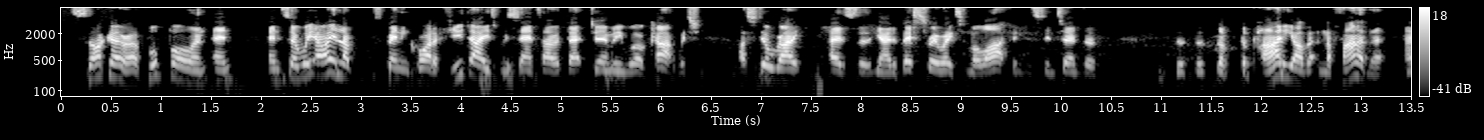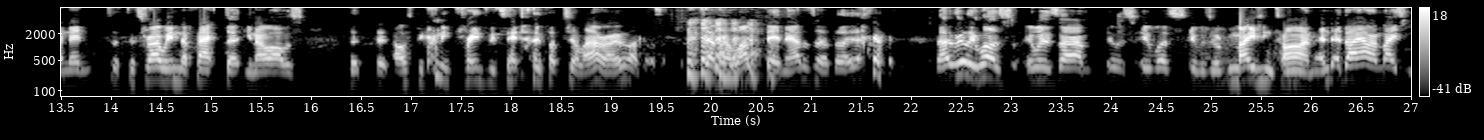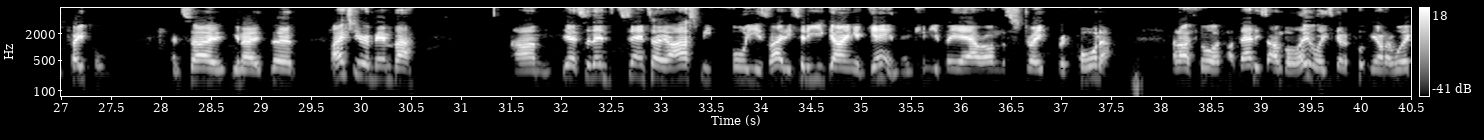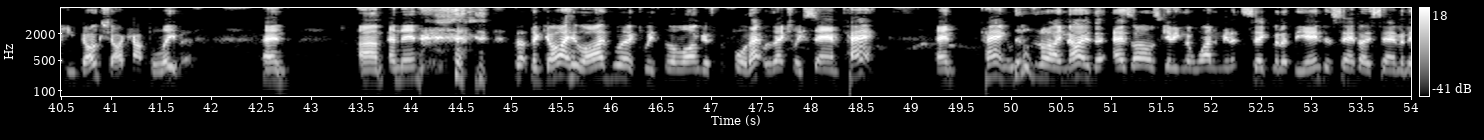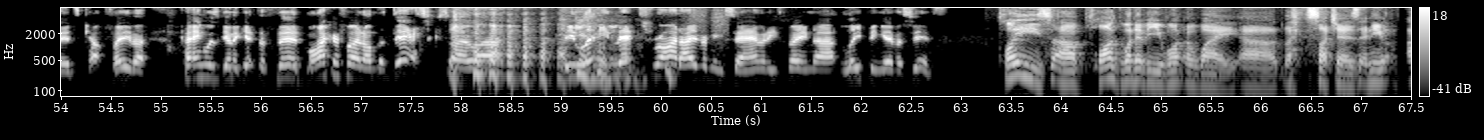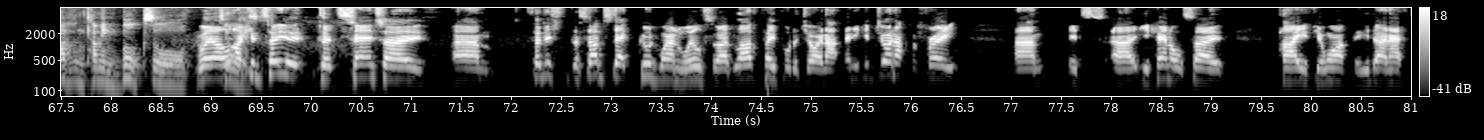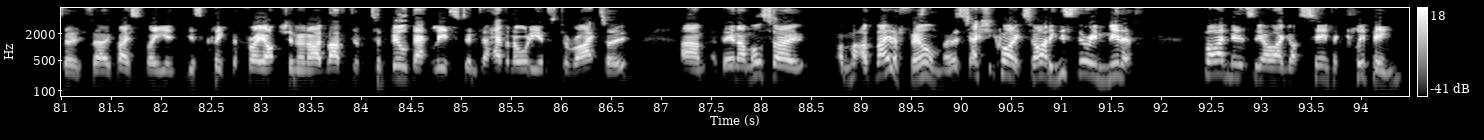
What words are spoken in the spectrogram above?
soccer or football, and, and, and so we I ended up spending quite a few days with Santo at that Germany World Cup, which I still rate as the you know the best three weeks of my life, in just in terms of the, the, the, party of it and the fun of it, and then to, to throw in the fact that you know I was that, that I was becoming friends with Santo Cilauro. Like I was having a love affair now, doesn't it? But it really was. It was. Um, it was. It was. It was an amazing time, and they are amazing people. And so, you know, the I actually remember. Um, yeah. So then Santo asked me four years later. He said, "Are you going again? And can you be our on the street reporter?" And I thought oh, that is unbelievable. He's going to put me on a working dog show. I can't believe it. And um, and then the, the guy who I've worked with for the longest before that was actually Sam Pang. And Pang, little did I know that as I was getting the one minute segment at the end of Santo Sam and Ed's Cup Fever, Pang was going to get the third microphone on the desk. So uh, he, le- he leapt right over me, Sam, and he's been uh, leaping ever since. Please uh, plug whatever you want away, uh, such as any up and coming books or. Well, tours. I can tell you that Santo. Um, so this the Substack Good One Will. So I'd love people to join up, and you can join up for free. Um, it's uh, you can also pay if you want, but you don't have to. So basically, you just click the free option, and I'd love to, to build that list and to have an audience to write to. Um, then I'm also I've made a film, and it's actually quite exciting. This very minute, five minutes ago, I got sent a clipping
